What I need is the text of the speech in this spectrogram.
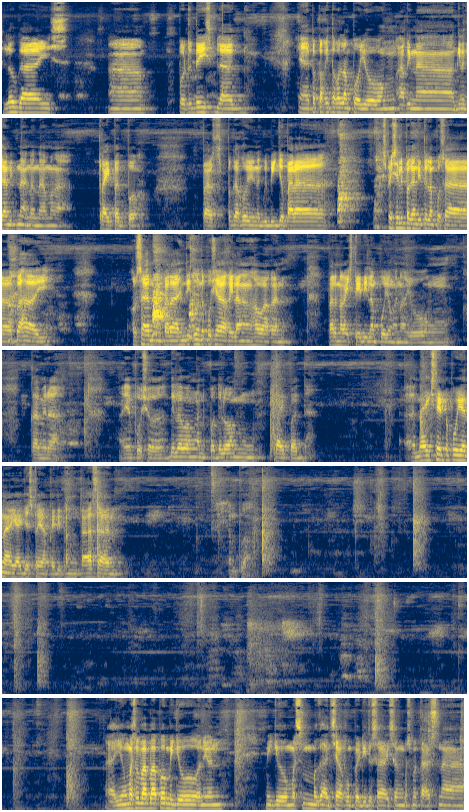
Hello guys. Uh, for today's vlog, eh, papakita ko lang po yung akin na ginagamit na ano na mga tripod po. Para pag ako yung nagbibideo para especially pag andito lang po sa bahay or saan para hindi ko na po siya kailangang hawakan para naka-steady lang po yung ano yung camera ayan po siya. Dalawang ano po dalawang tripod. Uh, na-extend pa po yan na i-adjust pa yan. Pwede pang taasan. Ayan po Uh, yung mas mababa po, medyo ano yun, medyo mas magaan siya compare dito sa isang mas mataas na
